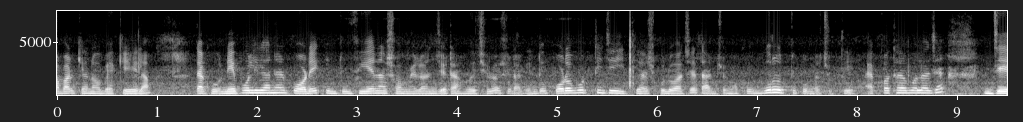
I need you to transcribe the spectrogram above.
আবার কেন ব্যাকে এলাম? দেখো, নেপোলিয়ানের পরে কিন্তু ভিয়েনা সম্মেলন যেটা হয়েছিল সেটা কিন্তু পরবর্তী যে ইতিহাসগুলো আছে তার জন্য খুব গুরুত্বপূর্ণ চুক্তি। এক কথায় বলা যায় যে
